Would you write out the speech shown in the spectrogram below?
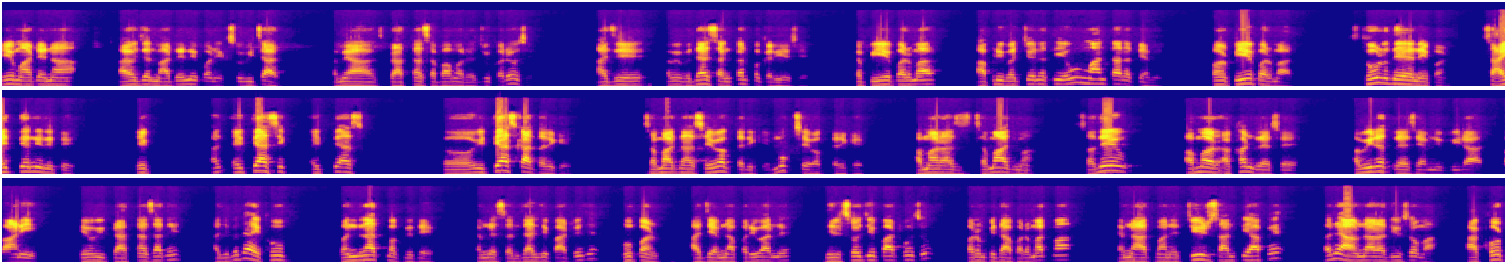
એ માટેના આયોજન માટેની પણ એક સુવિચાર અમે આ પ્રાર્થના સભામાં રજૂ કર્યો છે. આજે અમે બધા સંકલ્પ કરીએ છીએ કે પીએ પરમાર આપણી વચ્ચે નથી એવું માનતા નથી અમે, પણ પીએ પરમાર સ્થૂળ દેહ નહીં પણ સાહિત્યની રીતે એક ઐતિહાસિક ઇતિહાસ ઇતિહાસકાર તરીકે, સમાજના સેવક તરીકે, મુખ સેવક તરીકે અમારા સમાજમાં સદૈવ અમર અખંડ રહેશે, અવિરત રહેશે એમની વિરાટ વાણી એવી પ્રાર્થના સાથે આજે બધાએ ખૂબ વંદનાત્મક રીતે એમને શ્રદ્ધાંજલિ પાઠવી છે. હું પણ આજે એમના પરિવારને દિલસોજી પાઠવું છું. પરમપિતા પરમાત્મા એમના આત્માને ચીર શાંતિ આપે અને આવનારા દિવસોમાં આ ખોટ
